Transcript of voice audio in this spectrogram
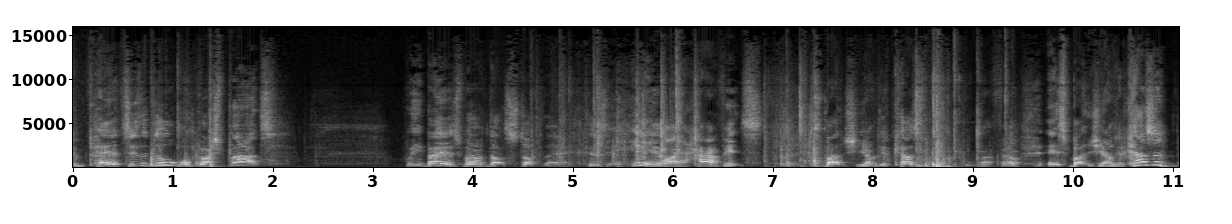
compared to the normal brush, but we may as well not stop there because here I have its much younger cousin. That fell. Its much younger cousin,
